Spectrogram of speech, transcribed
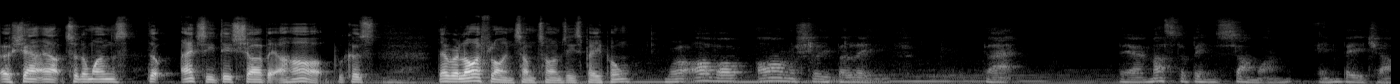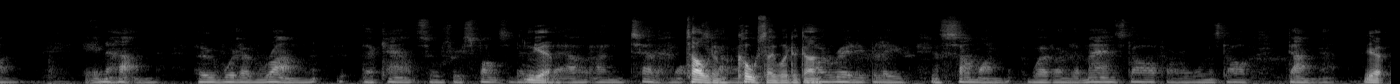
a shout out to the ones that actually did show a bit of heart because they're a lifeline sometimes. These people. Well, I honestly believe that there must have been someone in Beechholme, in Hutton, who would have rung the council's responsibility Yeah. out and tell them what Told them. Of course, they would have done. I really believe someone, whether a man staff or a woman staff, done that. Yep.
